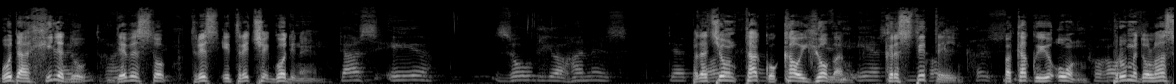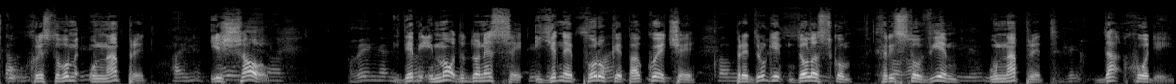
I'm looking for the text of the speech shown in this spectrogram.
od 1933. godine. Pa da će on tako kao Jovan, krstitelj, pa kako je on prome dolasku Hristovome unapred išao gdje bi imao da donese jedne poruke pa koje će pred drugim dolaskom Hristovijem unapred da hodi.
